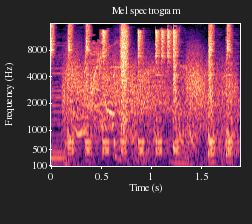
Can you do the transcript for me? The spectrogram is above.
Música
